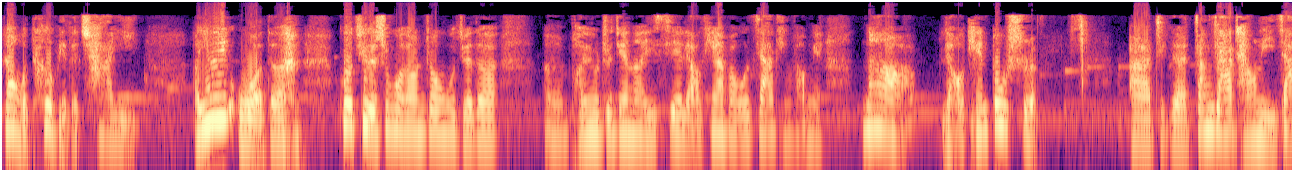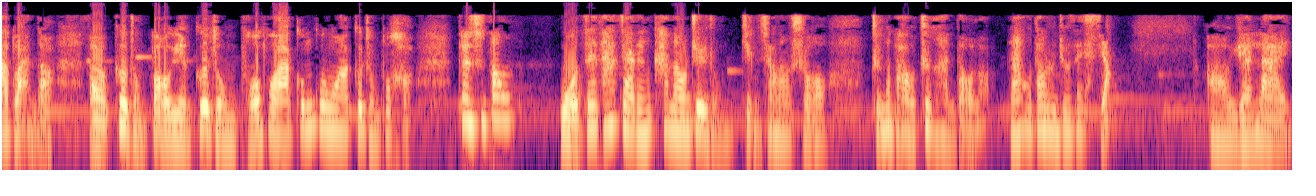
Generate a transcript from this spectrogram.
让我特别的诧异，啊，因为我的 过去的生活当中，我觉得，嗯，朋友之间的一些聊天啊，包括家庭方面，那聊天都是，啊，这个张家长李家短的，呃，各种抱怨，各种婆婆啊、公公啊，各种不好，但是当。我在他家庭看到这种景象的时候，真的把我震撼到了。然后当时就在想，啊，原来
